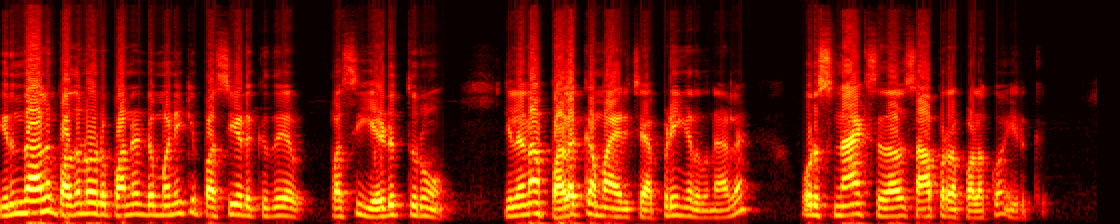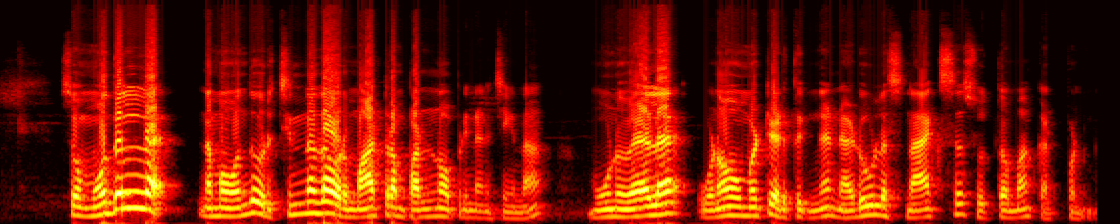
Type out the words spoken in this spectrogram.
இருந்தாலும் பதினோரு பன்னெண்டு மணிக்கு பசி எடுக்குது பசி எடுத்துரும் இல்லைன்னா பழக்கம் ஆயிடுச்சு அப்படிங்கிறதுனால ஒரு ஸ்நாக்ஸ் ஏதாவது சாப்பிட்ற பழக்கம் இருக்குது ஸோ முதல்ல நம்ம வந்து ஒரு சின்னதாக ஒரு மாற்றம் பண்ணணும் அப்படின்னு நினச்சிங்கன்னா மூணு வேளை உணவு மட்டும் எடுத்துக்கங்க. நடுவில் ஸ்நாக்ஸை சுத்தமாக கட் பண்ணுங்க.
